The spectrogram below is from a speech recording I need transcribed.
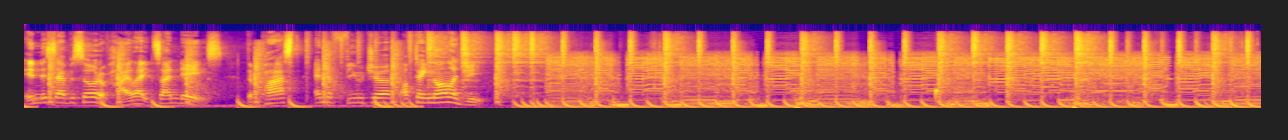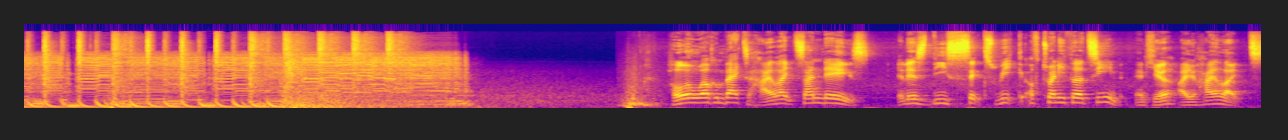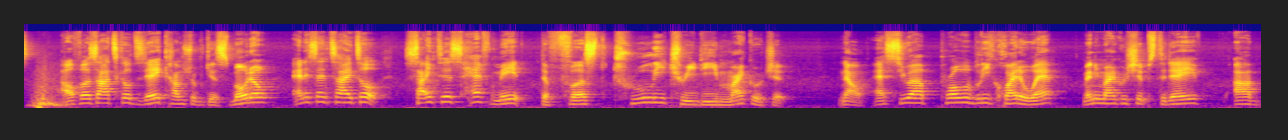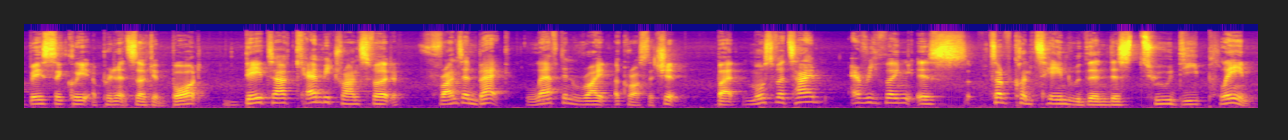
in this episode of Highlight Sundays, the past and the future of technology. Hello and welcome back to Highlight Sundays. It is the sixth week of 2013, and here are your highlights. Our first article today comes from Gizmodo and it's entitled Scientists have made the first truly 3D microchip. Now, as you are probably quite aware, many microchips today are basically a printed circuit board. Data can be transferred front and back, left and right across the chip. But most of the time, everything is sort of contained within this 2D plane.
